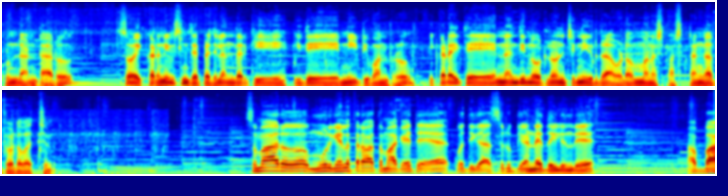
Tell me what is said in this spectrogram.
కుండ్ అంటారు. సో ఇక్కడ నివసించే ప్రజలందరికీ ఇదే నీటి వనరు. ఇక్కడైతే నంది నోట్లో నుంచి నీరు రావడం మనం స్పష్టంగా చూడవచ్చు. సుమారు మూడు గంటల తర్వాత మాకైతే కొద్దిగా సురుగ్గా ఎండ తగిలింది అబ్బా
